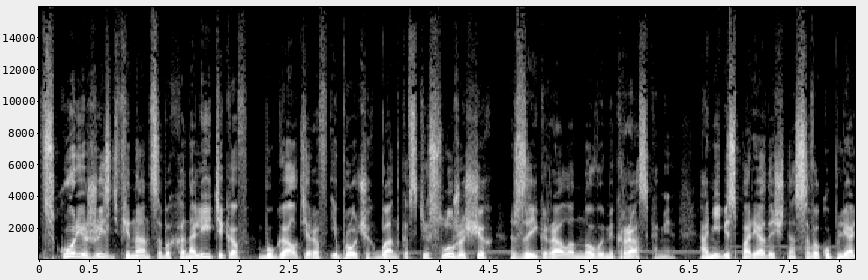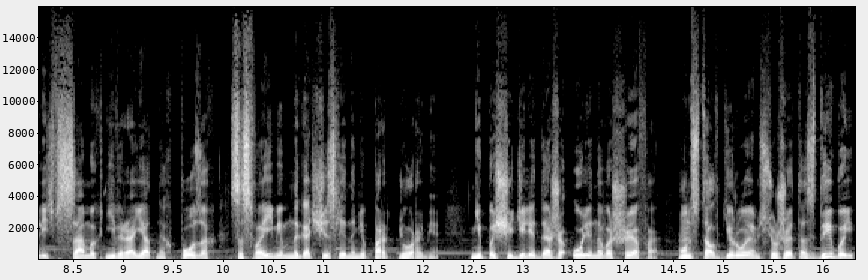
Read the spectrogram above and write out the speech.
Вскоре жизнь финансовых аналитиков, бухгалтеров и прочих банковских служащих заиграла новыми красками. Они беспорядочно совокуплялись в самых невероятных позах со своими многочисленными партнерами. Не пощадили даже Олиного шефа. Он стал героем сюжета с дыбой,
